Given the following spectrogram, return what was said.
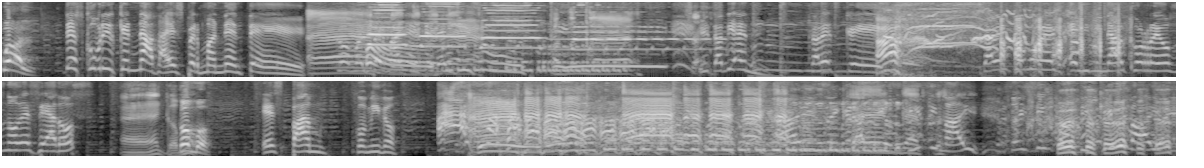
¿Cuál? Descubrir que nada es permanente. Como el permanente del Jesús. Y también, ¿sabes qué? ¿Saben cómo es eliminar correos no deseados? Ah, ¿cómo? ¿Cómo? Spam comido. Ay, soy graciosísima, ay, soy simpaticísima. Ay, ay,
